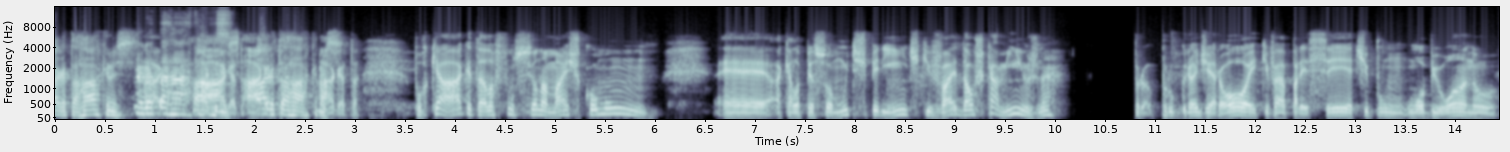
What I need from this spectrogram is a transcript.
Agatha Harkness? Agatha Harkness. Agatha, Agatha, Harkness. Agatha. Porque a Agatha ela funciona mais como um, é, aquela pessoa muito experiente que vai dar os caminhos, né? Pro, pro grande herói que vai aparecer, é tipo um, um Obi-Wan no,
